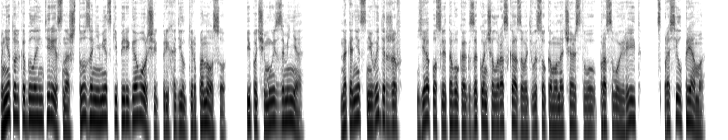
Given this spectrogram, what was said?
Мне только было интересно, что за немецкий переговорщик приходил к Кирпоносу и почему из-за меня. Наконец, не выдержав, я после того, как закончил рассказывать высокому начальству про свой рейд, спросил прямо.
